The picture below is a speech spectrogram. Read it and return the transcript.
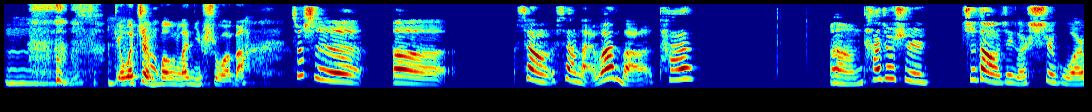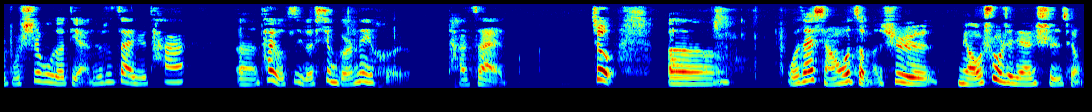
就嗯，给我整懵了，你说吧。就是呃，像像莱万吧，他嗯，他就是知道这个世故而不世故的点，就是在于他嗯，他有自己的性格内核，他在就呃，我在想我怎么去描述这件事情。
